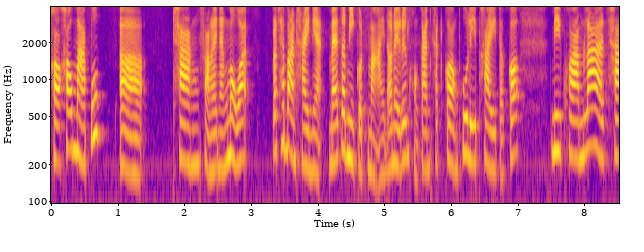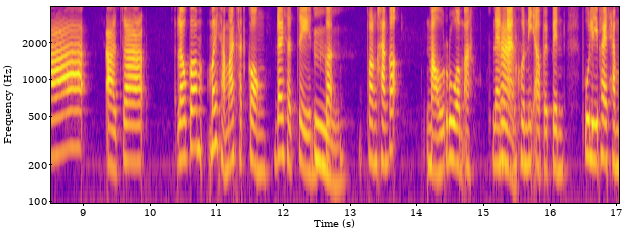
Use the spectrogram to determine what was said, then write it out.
พอเข้ามาปุ๊บเอ่อทางฝั่งแรงงานก็บอกว่ารัฐบาลไทยเนี่ยแม้จะมีกฎหมายเนาะในเรื่องของการคัดกรองผู้ลี้ภัย แต่ก็มีความล่าช้าอาจจะ แล้วก็ไม่สามารถคัดกรองได้ชัดเจนอืมก็บางครั้งก็เหมารวมอะแรงงานค่ะคนนี้เอาไปเป็นผู้ลี้ภัยทาง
